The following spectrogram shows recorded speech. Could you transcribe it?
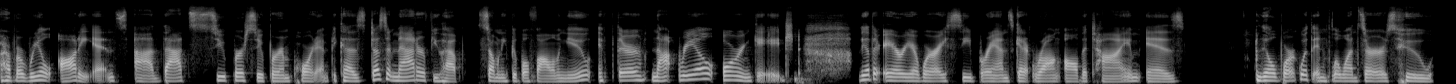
have a real audience. Uh, that's super super important because it doesn't matter if you have so many people following you if they're not real or engaged. The other area where I see brands get it wrong all the time is they'll work with influencers who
